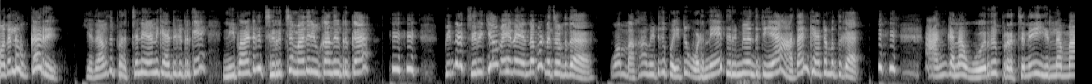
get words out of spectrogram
முதல்ல உட்காரு ஏதாவது பிரச்சனையான்னு கேட்டுக்கிட்டு இருக்கேன் நீ பாட்டுக்கு சிரிச்ச மாதிரி உட்கார்ந்துட்டு இருக்க பின்ன சிரிக்காம என்ன என்ன பண்ண சொல்லுத உன் மகா வீட்டுக்கு போயிட்டு உடனே திரும்பி வந்துட்டியா அதான் கேட்ட மத்துக்க அங்கெல்லாம் ஒரு பிரச்சனையும் இல்லம்மா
